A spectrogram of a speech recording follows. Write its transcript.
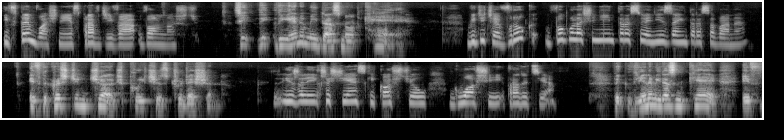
I w tym właśnie jest prawdziwa wolność. See, the, the enemy does not care Widzicie, wróg w ogóle się nie interesuje, nie jest zainteresowany. if the Christian church preaches tradition. Jeżeli chrześcijański kościół głosi tradycję, The, the enemy doesn't care if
